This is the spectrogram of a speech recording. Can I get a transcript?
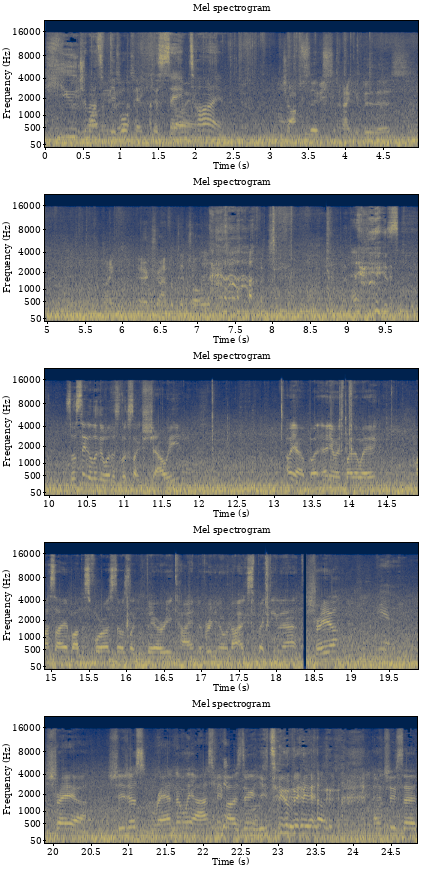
huge amounts of people at the same time. Chopsticks, and I can do this. Like air traffic controller. Anyways, so let's take a look at what this looks like, shall we? Oh yeah, but anyways, by the way, Masai bought this for us. That was like very kind of her. You know, we're not expecting that. Shreya, Yeah. Shreya, she just randomly asked me if I was doing a YouTube video, and she said,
